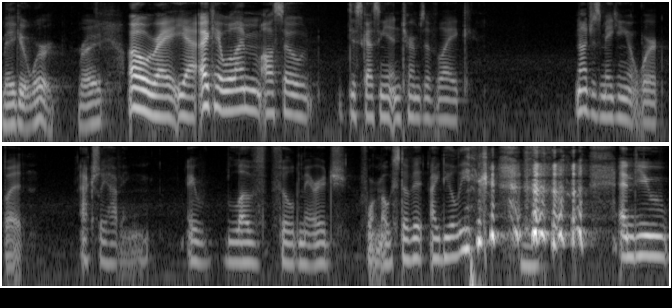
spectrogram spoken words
make it work, right? Oh, right. Yeah. Okay. Well, I'm also discussing it in terms of like not just making it work, but actually having a love filled marriage for most of it, ideally. Mm-hmm. and you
